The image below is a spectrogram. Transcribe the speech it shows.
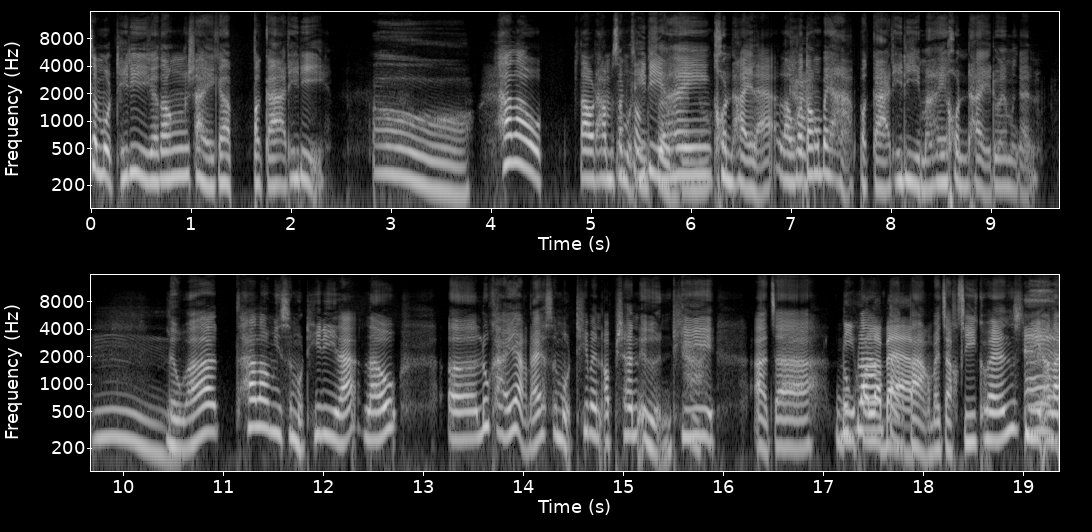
สมุดที่ดีก็ต้องใช้กับปากกาที่ดี โอ้ถ้าเราเราทำสมุดที่ดีมันส่งเสริมให้กันเนอะคนไทยแล้ว เราก็ค่ะต้องไปหาปากกาที่ดีมาให้คนไทยด้วยเหมือนกันอืมหรือว่าถ้าเรามีสมุดที่ดีแล้ว แล้วเอ่อลูกค้าอยากได้สมุดที่เป็น option อื่นที่อาจจะดีรูปคนร่างละแบบแตกต่างไปจาก Zequenz มีอะไร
